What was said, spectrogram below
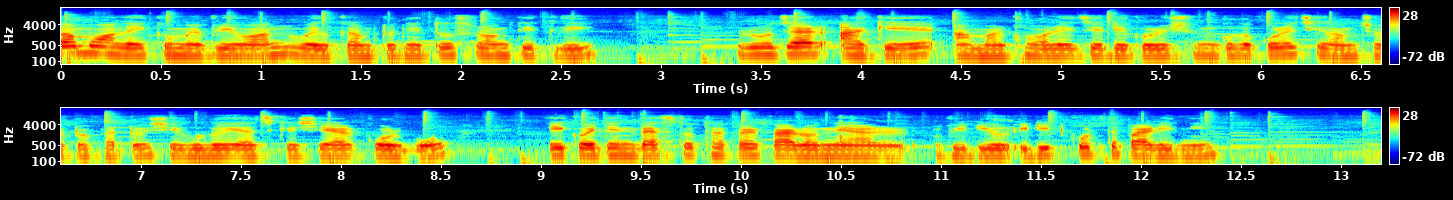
আসসালামু আলাইকুম everyone, welcome to নিতুস রং তিতলি। রোজার আগে আমার ঘরে যে ডেকোরেশনগুলো করেছিলাম ছোটোখাটো, সেগুলোই আজকে শেয়ার করব। এই কয়দিন ব্যস্ত থাকার কারণে আর ভিডিও এডিট করতে পারিনি।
